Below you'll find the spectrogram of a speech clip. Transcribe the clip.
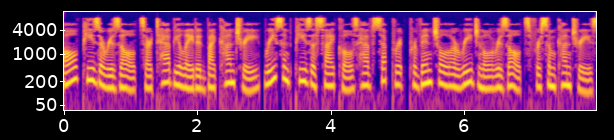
All PISA results are tabulated by country. Recent PISA cycles have separate provincial or regional results for some countries.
